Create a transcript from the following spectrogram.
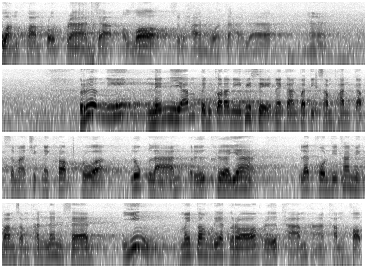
หวังความโปรดปรานจากอัลลอฮฺ سبحانه และ تعالى เรื่องนี้เน้นย้ำเป็นกรณีพิเศษในการปฏิสัมพันธ์กับสมาชิกในครอบครัวลูกหลานหรือเครือญาติและคนที่ท่านมีความสัมพันธ์แน่นแฟ้นยิ่ง ไม่ต้องเรียกร้องหรือถามหาคำขอบ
